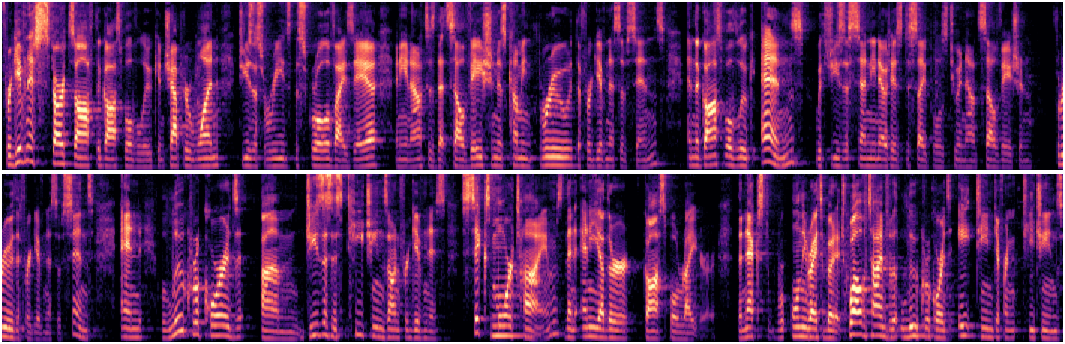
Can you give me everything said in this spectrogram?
Forgiveness starts off the Gospel of Luke. In chapter 1, Jesus reads the scroll of Isaiah and he announces that salvation is coming through the forgiveness of sins. And the Gospel of Luke ends with Jesus sending out his disciples to announce salvation through the forgiveness of sins. And Luke records um, Jesus' teachings on forgiveness six more times than any other gospel writer. The next only writes about it 12 times, but Luke records 18 different teachings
